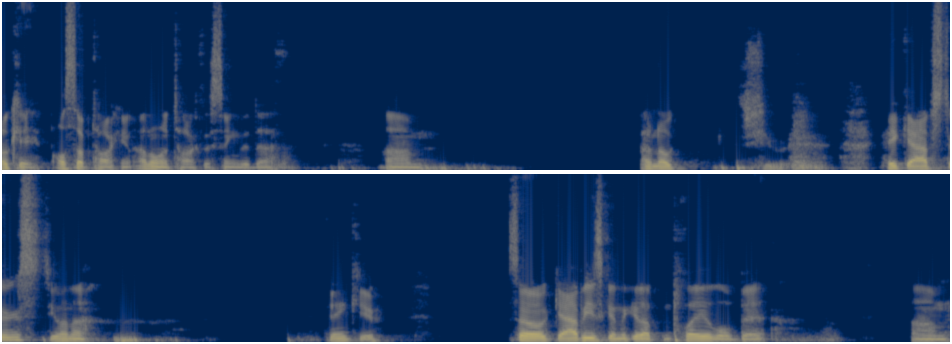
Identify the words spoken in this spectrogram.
Okay, I'll stop talking. I don't want to talk this thing to death. Um, I don't know. Hey, Gabsters, do you want to? Thank you. So Gabby's going to get up and play a little bit. Um,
